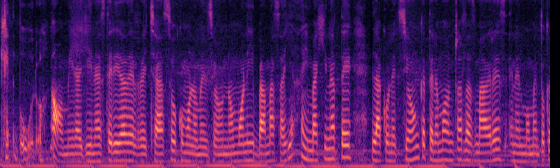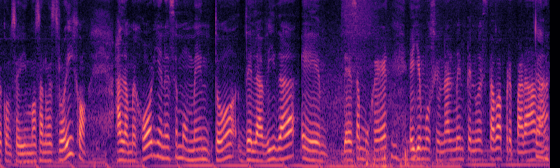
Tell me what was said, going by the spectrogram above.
Qué duro. No, mira, Gina, esta herida del rechazo, como lo mencionó Moni, va más allá. Imagínate la conexión que tenemos nosotras las madres en el momento que concebimos a nuestro hijo. A lo mejor y en ese momento de la vida eh, de esa mujer, ella emocionalmente no estaba preparada,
